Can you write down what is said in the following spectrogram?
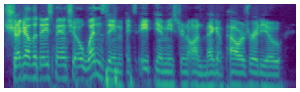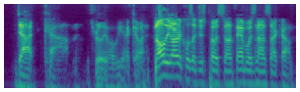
Check out the Dace Man Show Wednesday nights, 8 p.m. Eastern on megapowersradio.com. It's really all we got going. And all the articles I just posted on fanboysanonymous.com.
